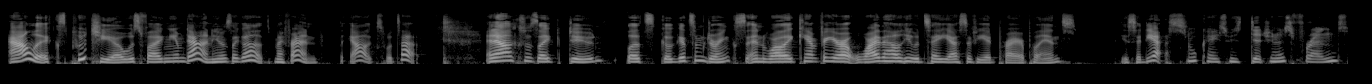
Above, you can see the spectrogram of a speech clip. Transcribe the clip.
Alex Puccio was flagging him down. He was like, Oh, that's my friend. Like, Alex, what's up? And Alex was like, Dude, let's go get some drinks. And while I can't figure out why the hell he would say yes if he had prior plans, he said yes. Okay, so he's ditching his friends.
